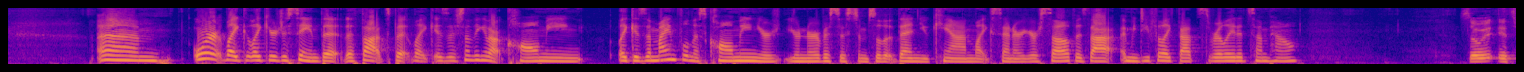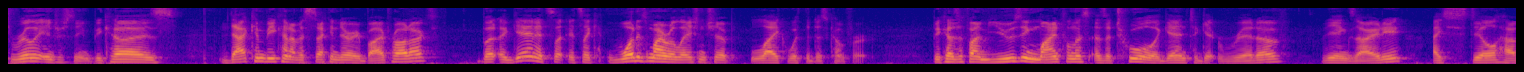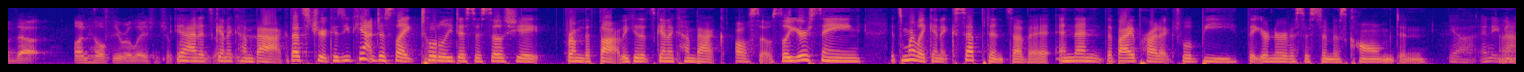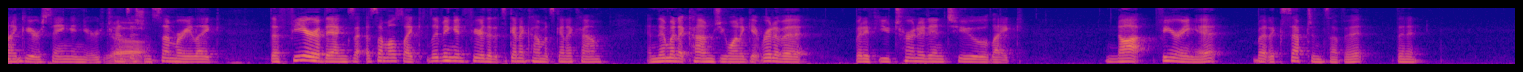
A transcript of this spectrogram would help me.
um, or like like you're just saying the the thoughts, but like is there something about calming? Like is the mindfulness calming your your nervous system so that then you can like center yourself? Is that I mean, do you feel like that's related somehow? So it, it's really interesting because that can be kind of a secondary byproduct. But again, it's like, it's like, what is my relationship like with the discomfort? Because if I'm using mindfulness as a tool again to get rid of the anxiety, I still have that unhealthy relationship. Yeah, and it's going to come back. That's true because you can't just like totally mm-hmm. disassociate from the thought because it's going to come back also. So you're saying it's more like an acceptance of it, and then the byproduct will be that your nervous system is calmed and Yeah, and even Yeah. like you're saying in your transition summary, like the fear of the anxiety, it's almost like living in fear that it's going to come, it's going to come, and then when it comes, you want to get rid of it. But if you turn it into like not fearing it, but acceptance of it, then it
